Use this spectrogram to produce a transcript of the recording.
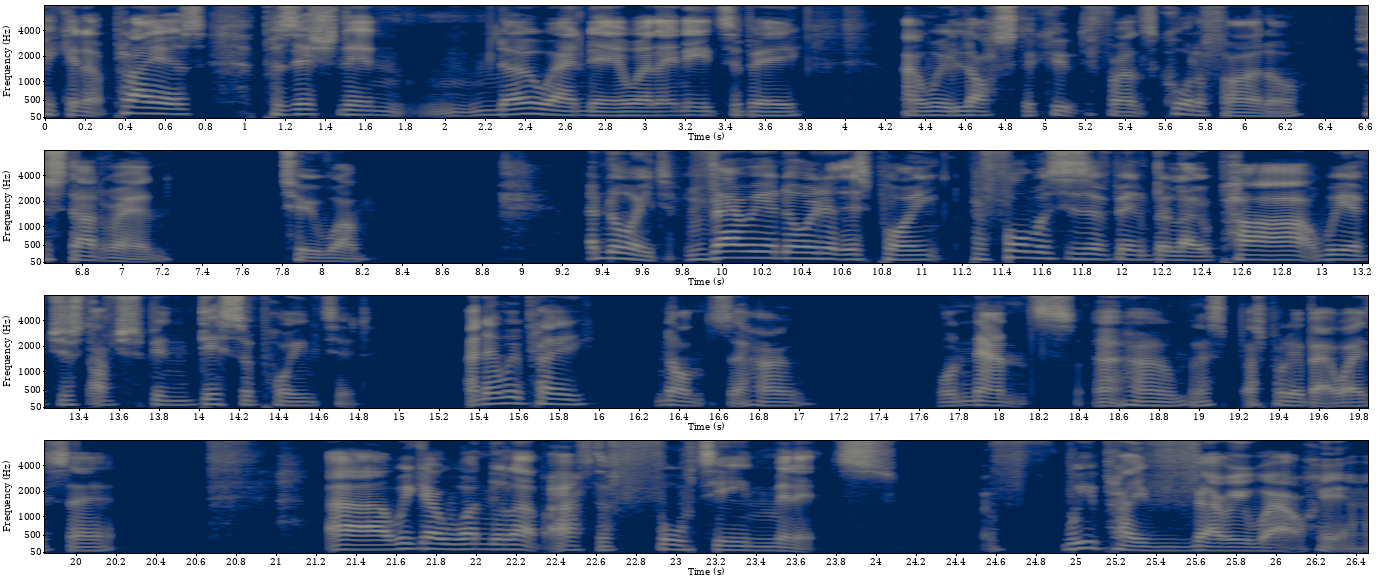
picking up players, positioning nowhere near where they need to be, and we lost the Coupe de France quarterfinal to Stade Rennes 2 1. Annoyed, very annoyed at this point. Performances have been below par. We have just, I've just been disappointed. And then we play Nantes at home, or Nantes at home. That's, that's probably a better way to say it. Uh, we go 1 0 up after 14 minutes we play very well here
